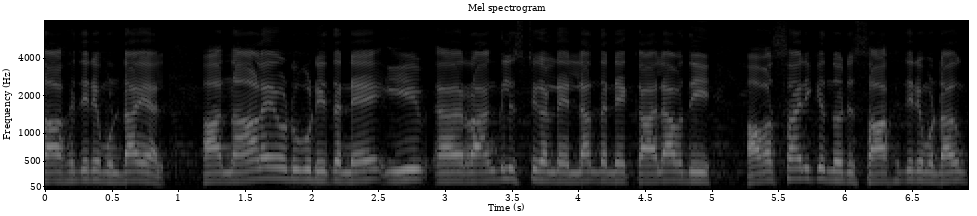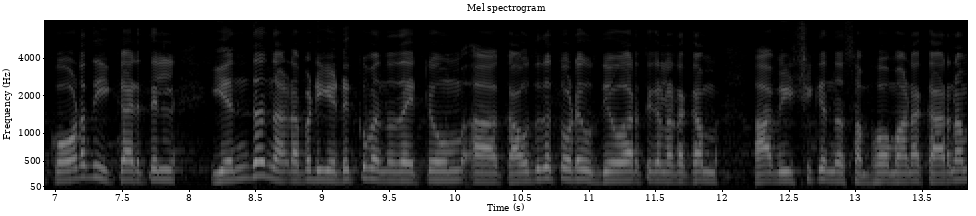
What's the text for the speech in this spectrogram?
സാഹചര്യം ഉണ്ടായാൽ നാളെയോടുകൂടി തന്നെ ഈ റാങ്ക് ലിസ്റ്റുകളുടെ എല്ലാം തന്നെ കാലാവധി അവസാനിക്കുന്ന ഒരു സാഹചര്യം ഉണ്ടാകും. കോടതി ഇക്കാര്യത്തിൽ എന്ത് നടപടി എടുക്കുമെന്നത് ഏറ്റവും കൗതുകത്തോടെ ഉദ്യോഗാർത്ഥികളടക്കം വീക്ഷിക്കുന്ന സംഭവമാണ്. കാരണം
